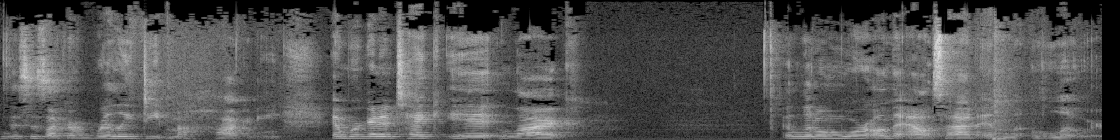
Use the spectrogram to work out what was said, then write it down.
This is like a really deep mahogany. And we're going to take it like a little more on the outside and lower.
